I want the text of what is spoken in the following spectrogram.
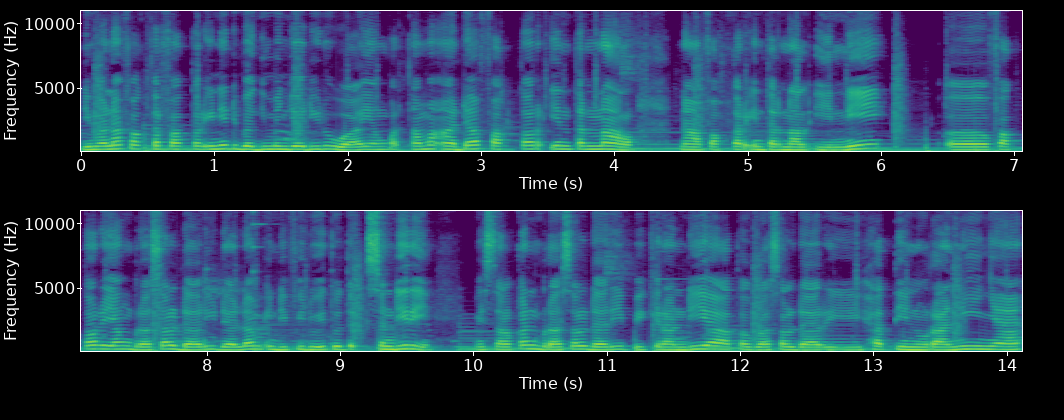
di mana faktor-faktor ini dibagi menjadi dua. Yang pertama ada faktor internal. Nah, faktor internal ini uh, faktor yang berasal dari dalam individu itu sendiri. Misalkan berasal dari pikiran dia atau berasal dari hati nuraninya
